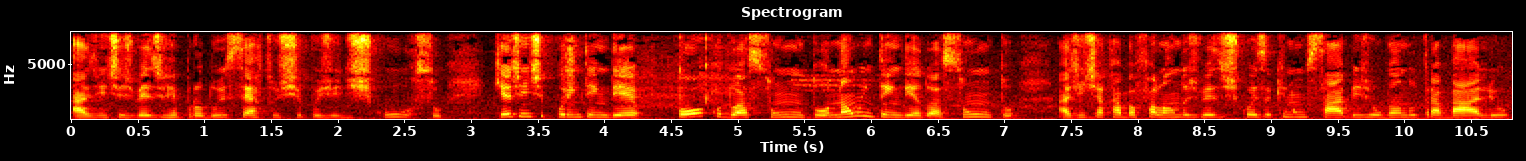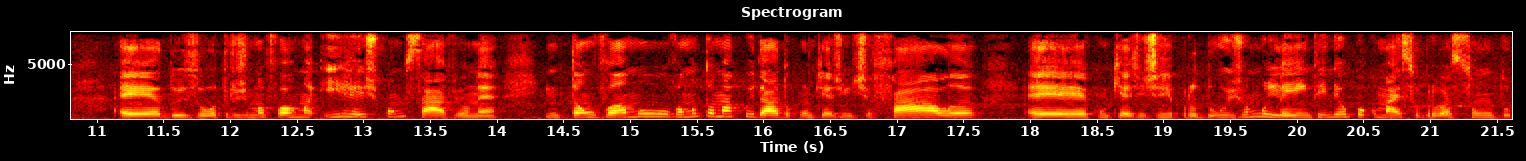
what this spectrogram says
a gente às vezes reproduz certos tipos de discurso que a gente, por entender pouco do assunto ou não entender do assunto, a gente acaba falando às vezes coisa que não sabe, julgando o trabalho é, dos outros de uma forma irresponsável, né? Então vamos, vamos tomar cuidado com o que a gente fala, é, com que a gente reproduz. Vamos ler, entender um pouco mais sobre o assunto.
